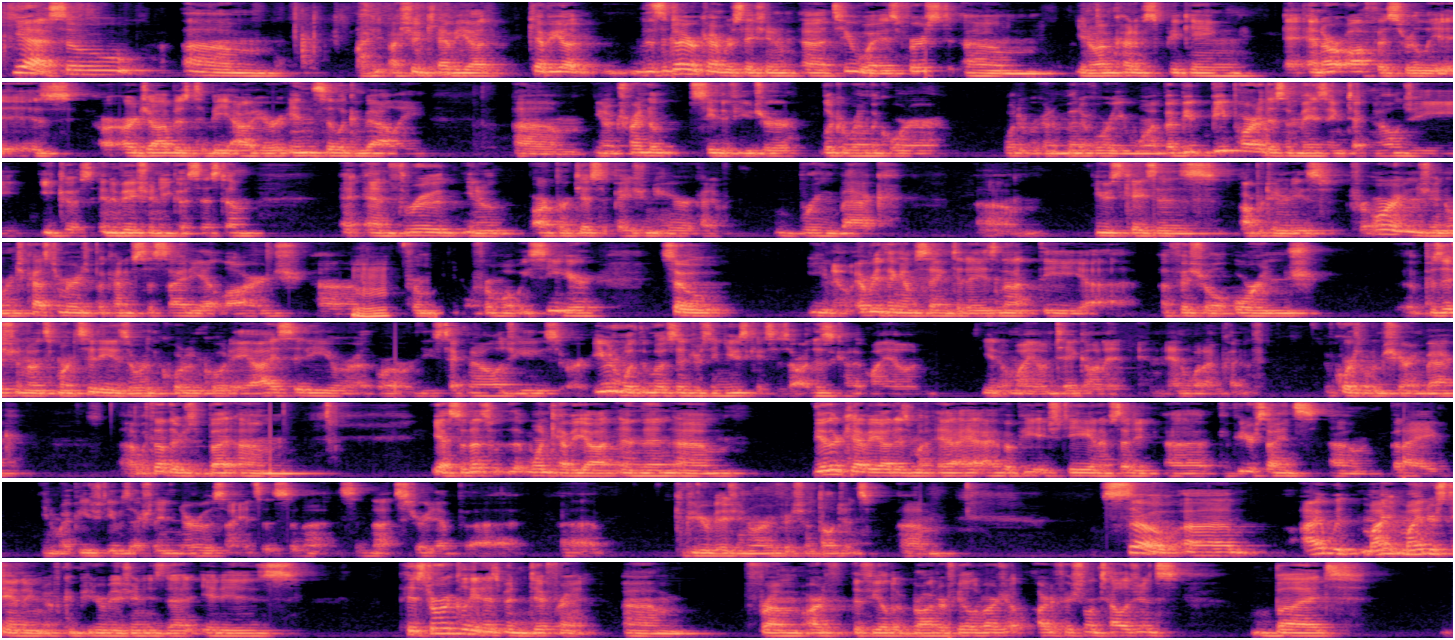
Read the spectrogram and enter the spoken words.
Yeah. So um, I, should caveat caveat this entire conversation uh, two ways. First, um, you know, I'm kind of speaking, and our office really is our job is to be out here in Silicon Valley, um, you know, trying to see the future, look around the corner, whatever kind of metaphor you want, but be, be part of this amazing technology ecos, innovation ecosystem, and, and, through you know our participation here, kind of bring back um, use cases, opportunities for Orange and Orange customers, but kind of society at large um, mm-hmm. from from what we see here. So, you know, everything I'm saying today is not the uh, official Orange position on smart cities or the quote unquote AI city or, or these technologies or even what the most interesting use cases are. This is kind of my own, you know, my own take on it and, and what I'm kind of, of course, what I'm sharing back uh, with others. But um, yeah, so that's one caveat. And then um, the other caveat is my, I have a PhD and I've studied uh, computer science, um, but I, you know, my PhD was actually in neurosciences, so not, so not straight up uh, uh computer vision or artificial intelligence. Um, so um, I would my my understanding of computer vision is that it is historically it has been different um, from art, the field of broader field of artificial intelligence, but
